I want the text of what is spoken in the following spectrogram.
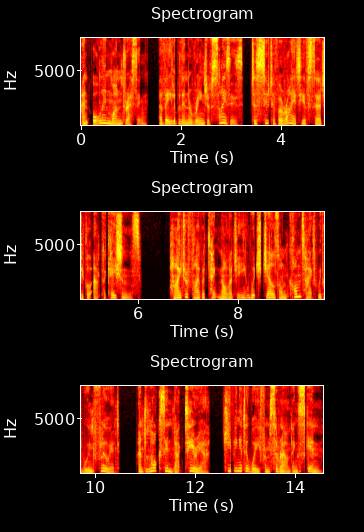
An all-in-one dressing available in a range of sizes to suit a variety of surgical applications. Hydrofiber technology which gels on contact with wound fluid and locks in bacteria, keeping it away from surrounding skin.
